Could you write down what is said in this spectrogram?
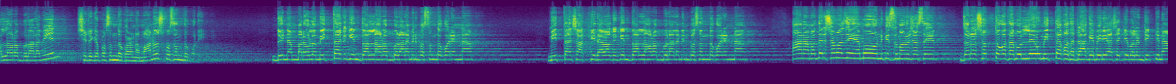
আল্লাহ রাব্বুল আলমিন সেটাকে পছন্দ করে না, মানুষ পছন্দ করে। দুই নাম্বার হলো মিথ্যাকে কিন্তু আল্লাহ রাব্বুল আলমিন পছন্দ করেন না। মিথ্যা সাক্ষী দেওয়াকে কিন্তু আল্লাহ রাব্বুল আলমিন পছন্দ করেন না। আর আমাদের সমাজে এমন কিছু মানুষ আছে, যারা সত্য কথা বললেও মিথ্যা কথাটা আগে বেরিয়ে আসে, কি বলেন ঠিক কিনা?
